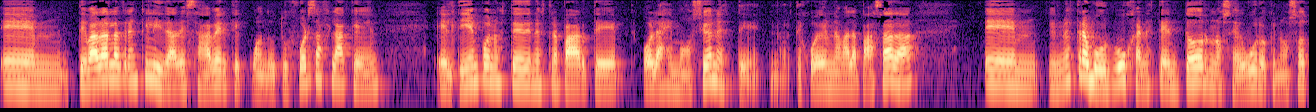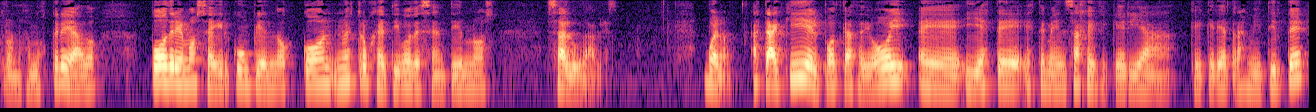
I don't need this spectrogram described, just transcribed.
Em, te va a dar la tranquilidad de saber que cuando tus fuerzas flaqueen, el tiempo no esté de nuestra parte o las emociones te, jueguen una mala pasada, em, en nuestra burbuja, en este entorno seguro que nosotros nos hemos creado, podremos seguir cumpliendo con nuestro objetivo de sentirnos saludables. Bueno, hasta aquí el podcast de hoy eh, y este, este mensaje que quería, que quería transmitirte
